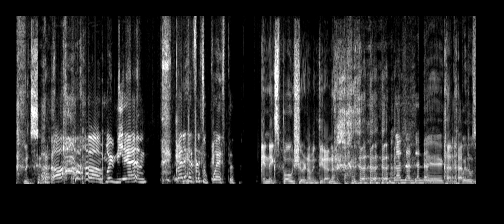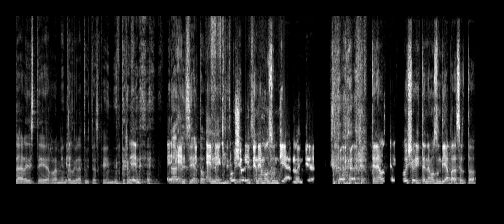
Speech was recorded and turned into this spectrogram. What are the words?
Oh, muy bien. ¿Cuál es el presupuesto? En exposure, no mentira, ¿no? No, no, no, no. Eh, creo que puede usar este, herramientas gratuitas que hay en internet. Ah, en, es cierto. En, exposure y tenemos un día, no mentira. tenemos exposure y tenemos un día para hacer todo.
